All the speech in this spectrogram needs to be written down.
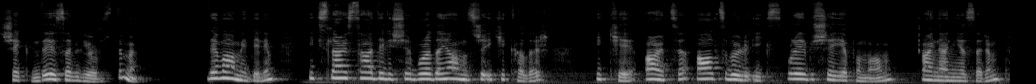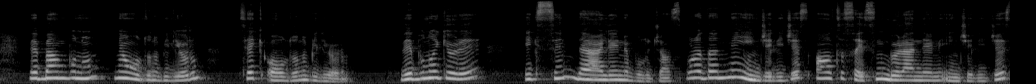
şeklinde yazabiliyoruz değil mi? Devam edelim. X'ler sadeleşir. Burada yalnızca 2 kalır. 2 artı 6 bölü x. Buraya bir şey yapamam. Aynen yazarım. Ve ben bunun ne olduğunu biliyorum. Tek olduğunu biliyorum. Ve buna göre x'in değerlerini bulacağız. Burada ne inceleyeceğiz? 6 sayısının bölenlerini inceleyeceğiz.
